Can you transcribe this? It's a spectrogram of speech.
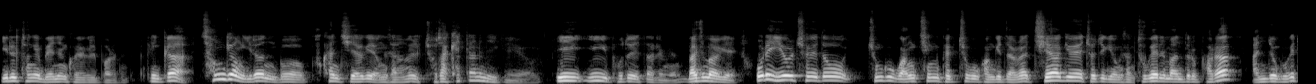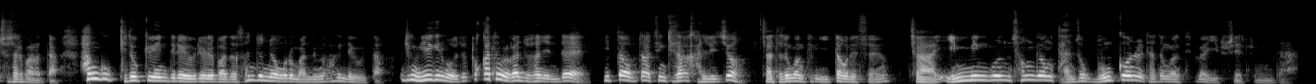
이를 통해 매년 거액을 벌어든다. 그러니까 성경 이런 뭐 북한 지역의 영상을 조작했다는 얘기예요. 이, 이 보도에 따르면 마지막에 올해 2월 초에도 중국 왕칭 백초구 관계자가 지하교회 조직 영상 두 개를 만들어 팔아 안전국에 조사를 받았다. 한국 기독교인들의 의뢰를 받아 선전용으로 만든 건 확인되고 있다. 지금 이 얘기는 뭐죠? 똑같은 월간 조선인데 있다 없다 지금 기사가 갈리죠? 자 대동강 TV 있다고 그랬어요. 자 인민군 성경 단속 문건을 대동강 TV가 입수했습니다.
